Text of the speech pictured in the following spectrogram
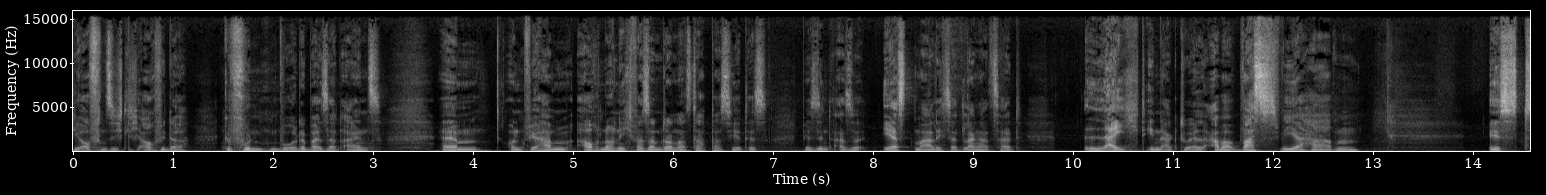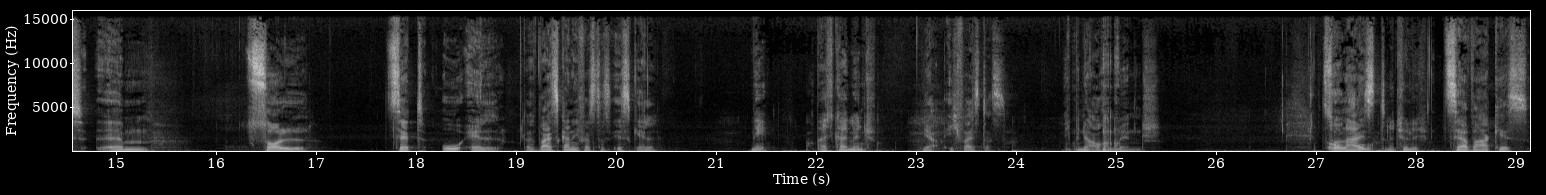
die offensichtlich auch wieder gefunden wurde bei Sat 1. Ähm, und wir haben auch noch nicht, was am Donnerstag passiert ist. Wir sind also erstmalig seit langer Zeit leicht inaktuell. Aber was wir haben, ist ähm, Zoll. Z-O-L. Das weiß gar nicht, was das ist, gell? Nee, weiß kein Mensch. Ja, ich weiß das. Ich bin ja auch ein Mensch. Zoll Oh, heißt Oh, natürlich. Zervakis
